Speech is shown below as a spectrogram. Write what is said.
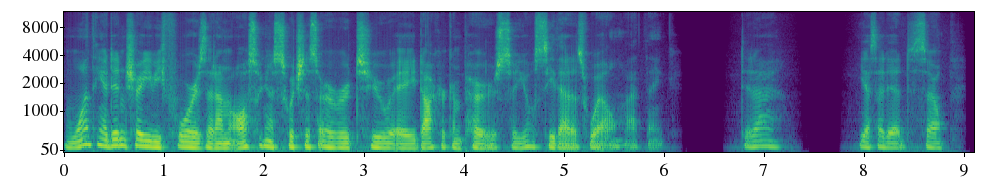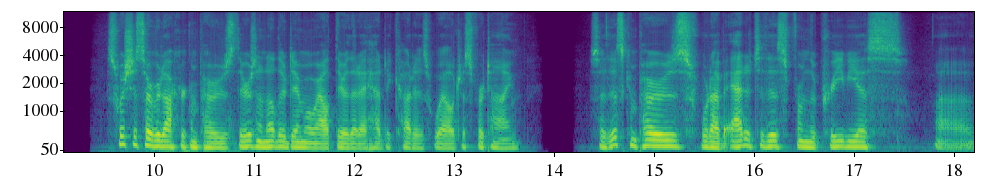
One thing I didn't show you before is that I'm also going to switch this over to a Docker Compose. So you'll see that as well, I think. Did I? Yes, I did. So switch this over to Docker Compose. There's another demo out there that I had to cut as well, just for time. So this Compose, what I've added to this from the previous uh,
